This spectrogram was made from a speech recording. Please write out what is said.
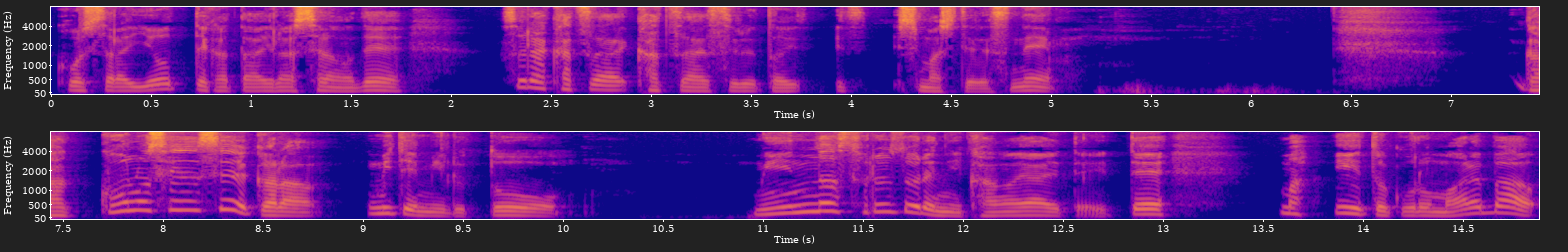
こうしたらいいよって方いらっしゃるのでそれは割愛割愛するとしましてですね。学校の先生から見てみるとみんなそれぞれに輝いていて、まあ、いいところもあれば、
